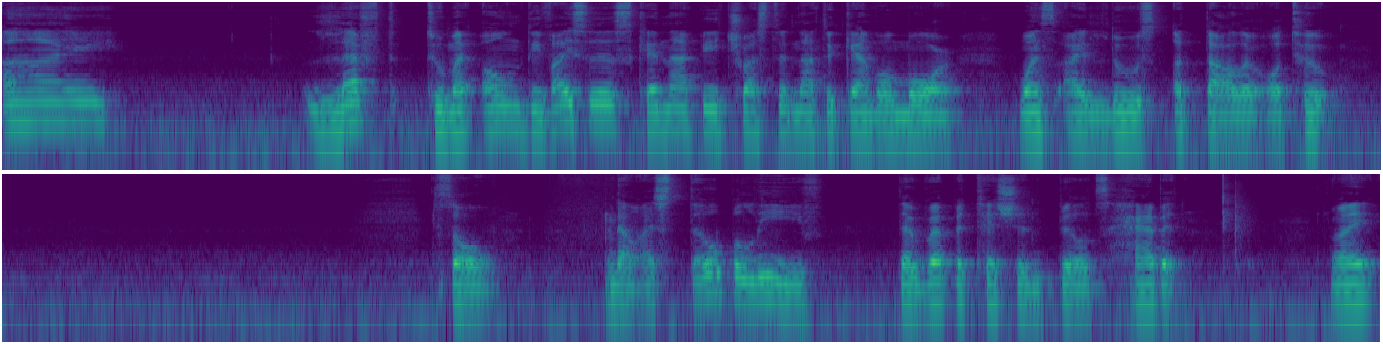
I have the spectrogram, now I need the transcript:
I left to my own devices cannot be trusted not to gamble more once I lose a dollar or two. So now I still believe that repetition builds habit, right?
